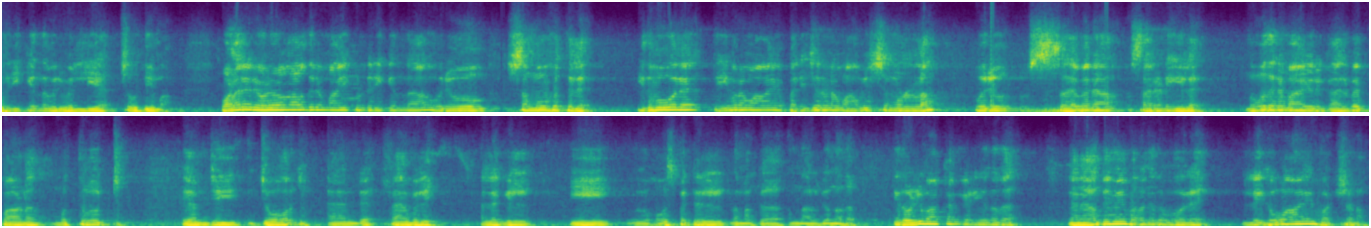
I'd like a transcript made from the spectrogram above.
ഭരിക്കുന്ന ഒരു വലിയ ചോദ്യമാണ്. വളരെ രോഗാതുരമായി കൊണ്ടിരിക്കുന്ന ഒരു സമൂഹത്തിൽ ഇതുപോലെ തീവ്രമായ പരിചരണം ആവശ്യമുള്ള ഒരു സേവന സരണിയിൽ നൂതനമായ ഒരു കാൽവെപ്പാണ് Muthoot M G George and family അല്ലെങ്കിൽ ഈ ഹോസ്പിറ്റലിൽ നമുക്ക് നൽകുന്നത്. ഇതൊഴിവാക്കാൻ കഴിയുന്നത് ഞാൻ ആദ്യമേ പറഞ്ഞതുപോലെ ലഘുവായ ഭക്ഷണം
